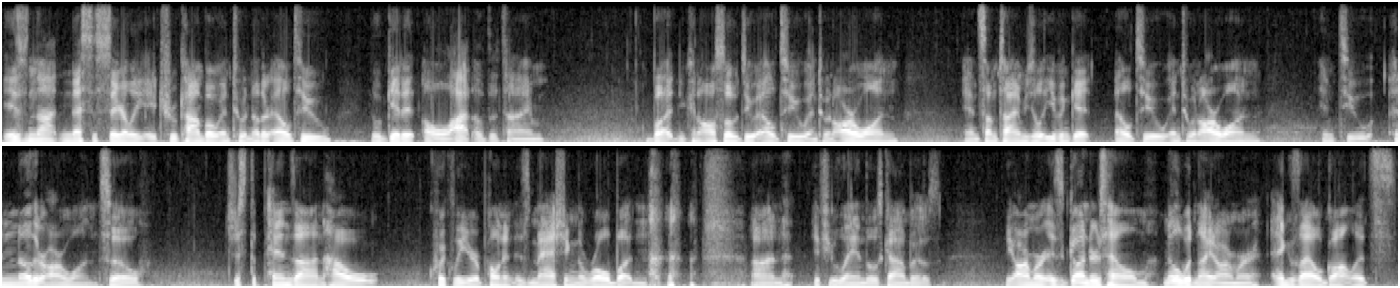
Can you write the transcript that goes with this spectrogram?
is not necessarily a true combo into another L2. You'll get it a lot of the time, but you can also do L2 into an R1, and sometimes you'll even get L2 into an R1 into another R1. So, just depends on how quickly your opponent is mashing the roll button on if you land those combos. The armor is Gundyr's Helm, Millwood Knight Armor, Exile Gauntlets,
